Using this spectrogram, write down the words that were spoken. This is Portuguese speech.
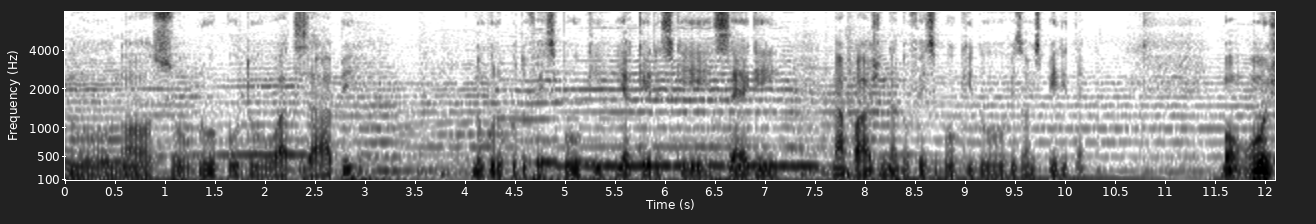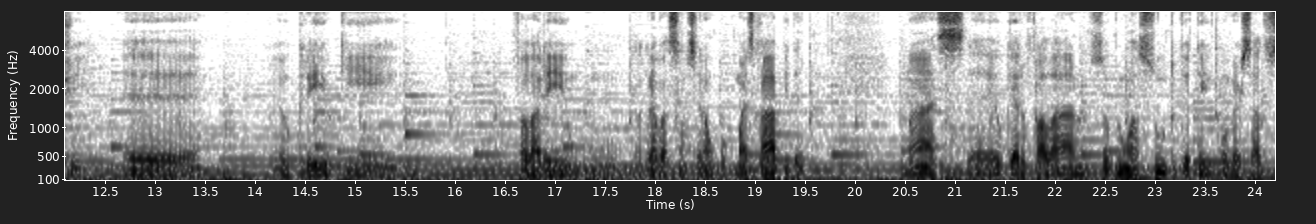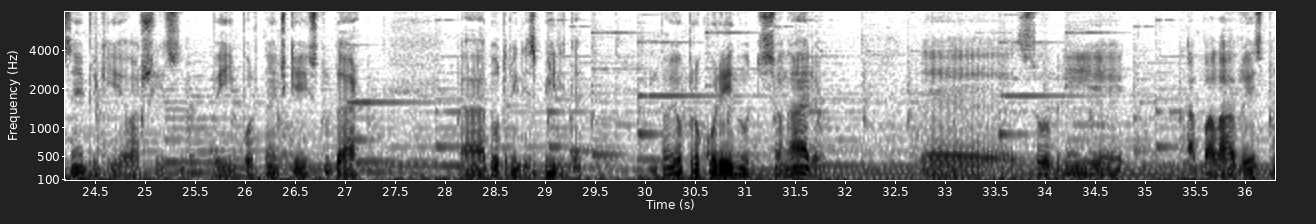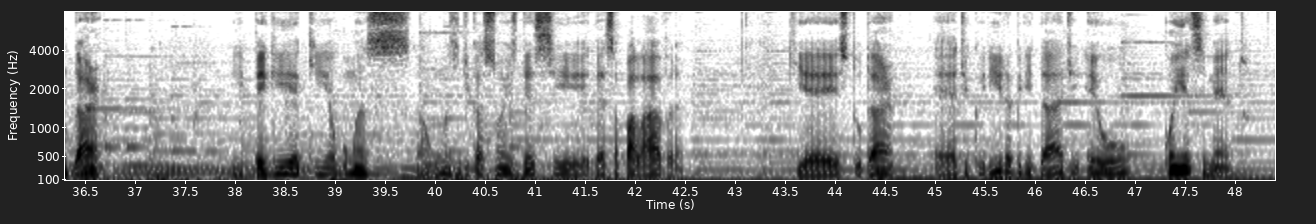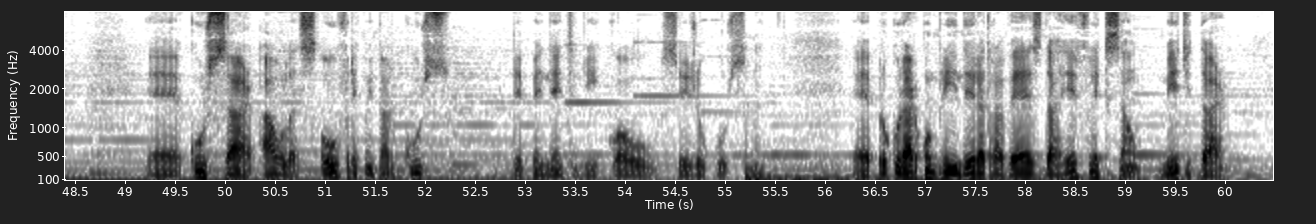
no nosso grupo do WhatsApp, no grupo do Facebook e aqueles que seguem na página do Facebook do Visão Espírita. Bom, hoje é, eu creio que falarei, a gravação será um pouco mais rápida, mas é, eu quero falar sobre um assunto que eu tenho conversado sempre, que eu acho isso bem importante, que é estudar a doutrina espírita. Então eu procurei no dicionário é, sobre a palavra estudar e peguei aqui algumas, algumas indicações desse, dessa palavra, que é estudar, é adquirir habilidade e ou conhecimento, é cursar aulas ou frequentar o curso, dependente de qual seja o curso, né? É procurar compreender através da reflexão, meditar,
